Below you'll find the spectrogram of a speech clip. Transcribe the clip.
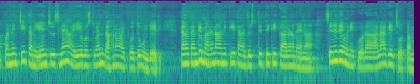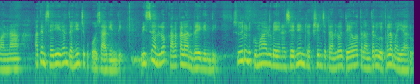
అప్పటి నుంచి తను ఏం చూసినా ఏ వస్తువైనా దహనం అయిపోతూ ఉండేది. తన తండ్రి మరణానికి తన దుస్థితికి కారణమైన శనిదేవుని కూడా అలాగే చూడటం వలన అతని శరీరం దహించుకుపోసాగింది. విశ్వంలో కలకలం రేగింది. సూర్యుని కుమారుడైన శనిని రక్షించటంలో దేవతలందరూ విఫలమయ్యారు.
